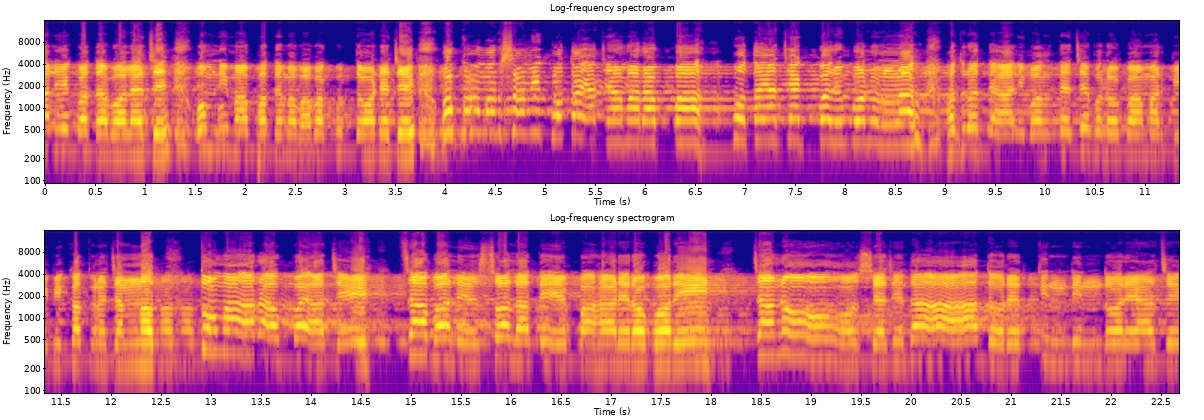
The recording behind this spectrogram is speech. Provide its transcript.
আলী কথা বলেছে, অমনি মা ফাতেমা বাবা কুদ্দে উঠেছে। ও আমার স্বামী কোথায় আছে? আমার আব্বা কোথায় আছে? একবার বলুন না। হযরত আলী বলতেছে, বলো আমার বিবি খাতুনে জান্নাত তোমার আব্বা আছে। জাবালে সলাতে পাহাড়ের ওপরে। জানো, সেজদা ধরে তিন দিন ধরে আছে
